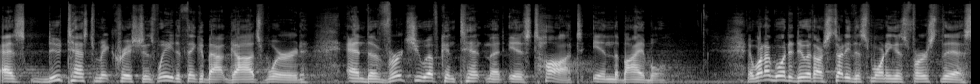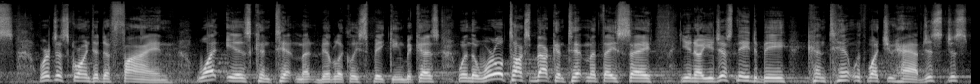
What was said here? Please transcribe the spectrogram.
As New Testament Christians, we need to think about God's Word, and the virtue of contentment is taught in the Bible. And what I'm going to do with our study this morning is first this. We're just going to define what is contentment, biblically speaking, because when the world talks about contentment, they say, you know, you just need to be content with what you have. Just, just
